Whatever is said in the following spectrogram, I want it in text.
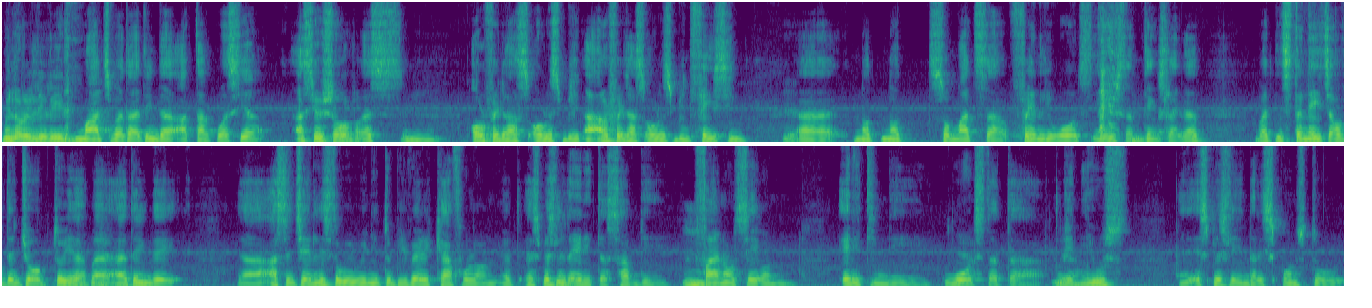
we don't really read much, but I think the attack was yeah, as usual, as Alfred has always been. Uh, Alfred has always been facing, uh, not not so much uh, friendly words used and things like that, but it's the nature of the job too. Yeah, but I think they. Uh, as a journalist, we, we need to be very careful on, it, especially the editors have the mm. final say on editing the words that uh, are being used, uh, especially in the response to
